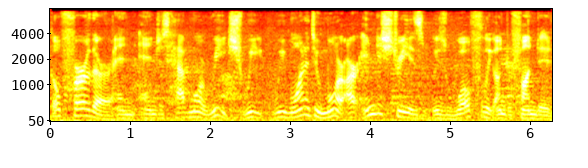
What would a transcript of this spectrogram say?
go further and, and just have more reach. We we want to do more. Our industry is is woefully underfunded.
